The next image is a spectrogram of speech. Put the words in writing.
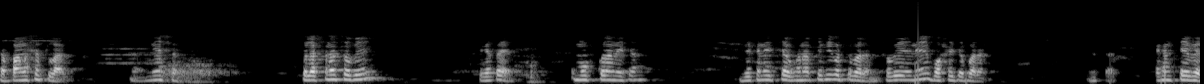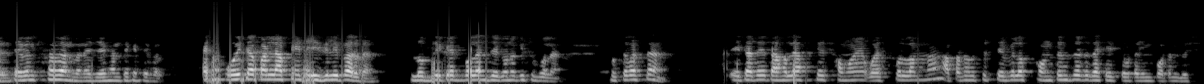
আচ্ছা বাংলাদেশের ফ্ল্যাগ নিয়ে আসেন। চলে আসছে না ছবি? ঠিক আছে? মুভ করেন এটা। যেখানে ইচ্ছা ওখানে আপনি কি করতে পারেন? ছবি এনে বসাইতে পারেন। আচ্ছা, এখন টেবিল টেবিল কীভাবে আনবেন? এই যে এখান থেকে টেবিল এখন ওইটা পারলে আপনি এটা ইজিলি পারবেন। ডুপ্লিকেট বলেন যে কোনো কিছু বলেন। বুঝতে পারছেন? এটাতে তাহলে আজকে সময় ওয়েস্ট করলাম না। আপনারা হচ্ছে টেবিল অফ কন্টেন্টস যেটা দেখাইছে ওটা ইম্পর্টেন্ট বেশি।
